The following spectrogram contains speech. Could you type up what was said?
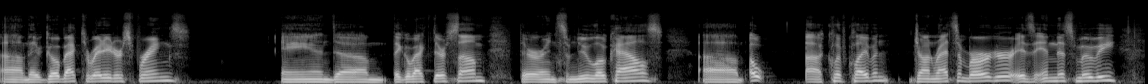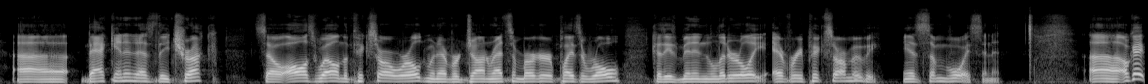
Um, they go back to Radiator Springs and um, they go back there some. They're in some new locales. Uh, oh, uh, Cliff Clavin, John Ratzenberger is in this movie, uh, back in it as the truck. So all is well in the Pixar world whenever John Ratzenberger plays a role because he's been in literally every Pixar movie. He has some voice in it. Uh, okay.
